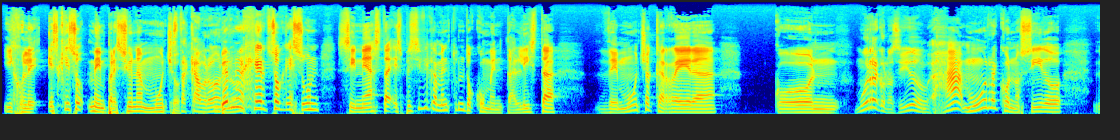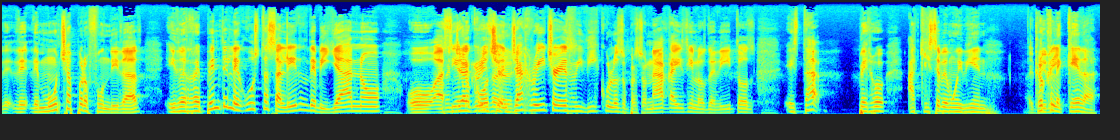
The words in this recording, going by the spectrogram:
Híjole, es que eso me impresiona mucho. Está cabrón, Werner ¿no? Herzog es un cineasta, específicamente un documentalista de mucha carrera, con muy reconocido. Ajá, muy reconocido, de, de- de mucha profundidad, y de repente le gusta salir de villano o haciendo Jack cosas. Reacher. Jack Reacher es ridículo su personaje ahí sin los deditos. Está, pero aquí se ve muy bien. I Creo que le queda.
